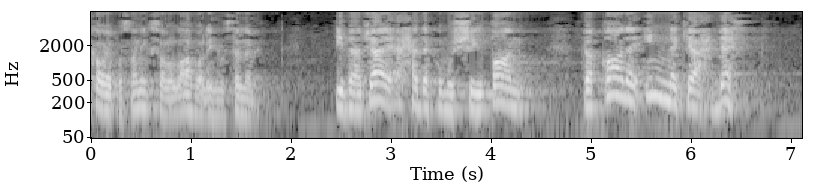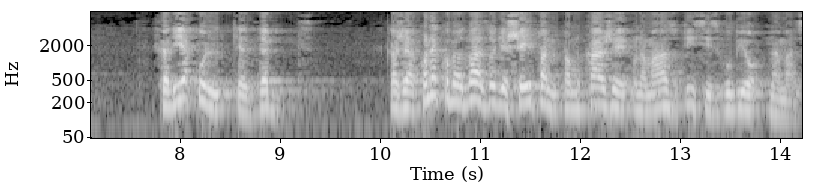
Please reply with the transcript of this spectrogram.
Rekao je poslanik sallallahu alaihi wasallam Iza jae ahadukum ash-shaytan fa qala innaka ahdath falyakul jekul Kaže, ako nekome od vas dođe šejtan pa mu kaže u namazu ti si izgubio namaz.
